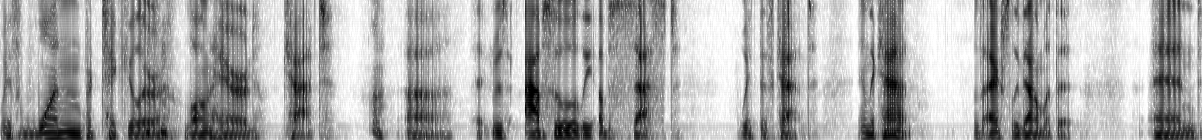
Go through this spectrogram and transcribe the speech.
with one particular long-haired cat. Uh, it was absolutely obsessed with this cat, and the cat was actually down with it. And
